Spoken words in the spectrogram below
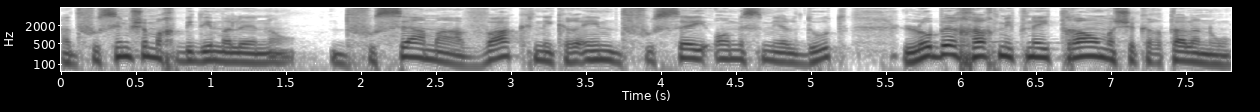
הדפוסים שמכבידים עלינו, דפוסי המאבק נקראים דפוסי עומס מילדות, לא בהכרח מפני טראומה שקרתה לנו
